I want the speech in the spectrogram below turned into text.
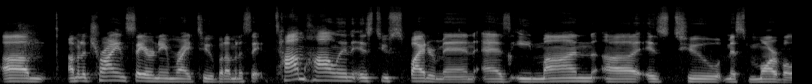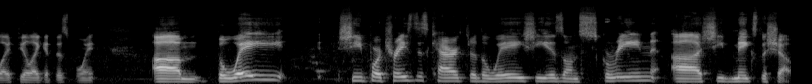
Um, I'm gonna try and say her name right too, but I'm gonna say Tom Holland is to Spider Man as Iman uh, is to Miss Marvel. I feel like at this point, um, the way she portrays this character, the way she is on screen, uh, she makes the show.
